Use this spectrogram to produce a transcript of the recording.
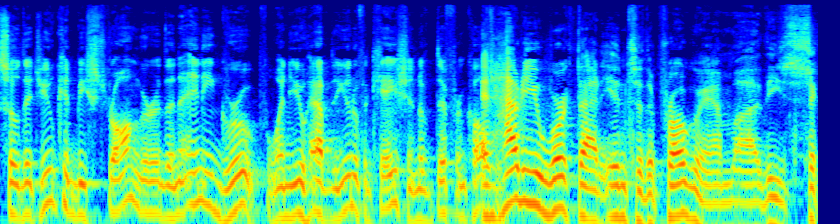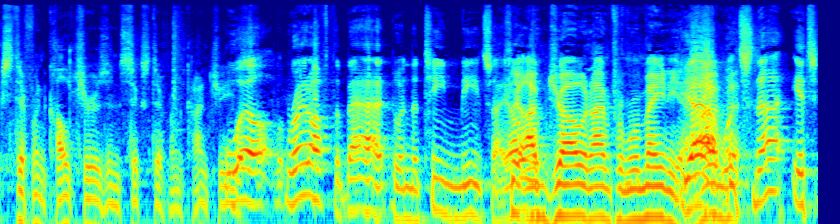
so that you can be stronger than any group when you have the unification of different cultures. And how do you work that into the program? Uh, these six different cultures in six different countries. well, right off the bat, when the team meets, I So always, I'm Joe, and I'm from Romania. Yeah, well, it's not. It's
